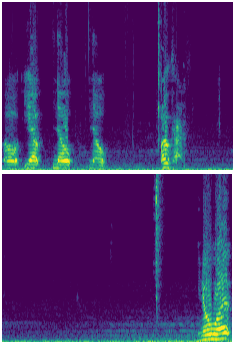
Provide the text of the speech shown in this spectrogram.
Oh, yep, nope, nope. Okay. You know what?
